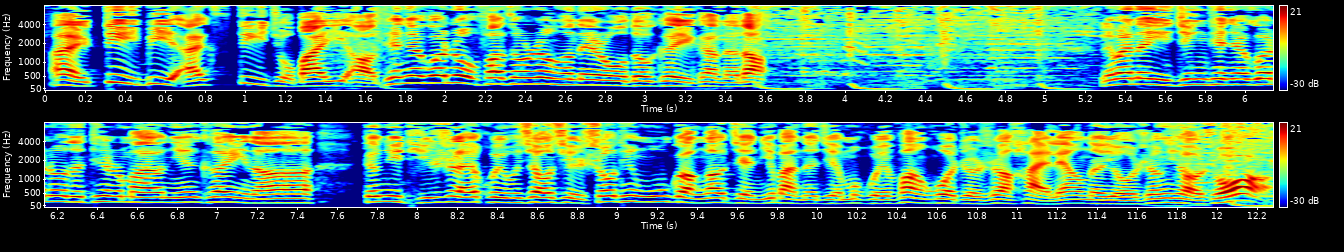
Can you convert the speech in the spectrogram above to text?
哎，dbxd 九八一啊，添加关注，发送任何内容我都可以看得到。另外呢，已经添加关注的听众朋友，您可以呢根据提示来回复消息，收听无广告剪辑版的节目回放，或者是海量的有声小说。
